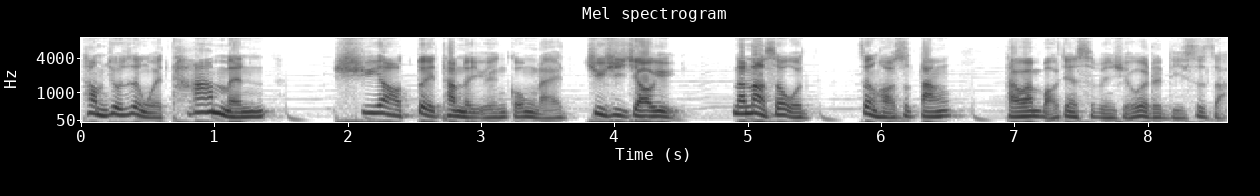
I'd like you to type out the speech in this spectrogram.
他们就认为他们需要对他们的员工来继续教育。那那时候我正好是当台湾保健食品学会的理事长，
